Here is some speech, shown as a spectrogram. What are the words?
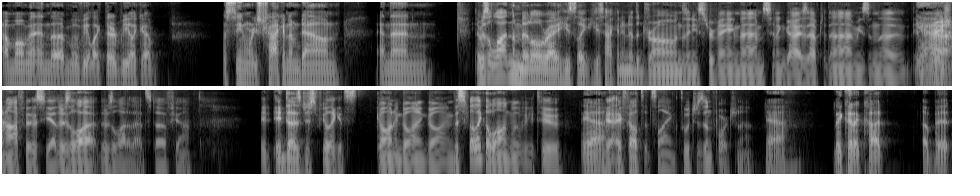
a moment in the movie. Like there'd be like a a scene where he's tracking him down, and then There was a lot in the middle, right? He's like he's hacking into the drones and he's surveying them, sending guys after them. He's in the immigration Yeah. office. Yeah, there's a lot. There's a lot of that stuff. Yeah, it it does just feel like it's going and going and going. This felt like a long movie too. Yeah, Yeah, I felt its length, which is unfortunate. yeah. They could have cut a bit,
